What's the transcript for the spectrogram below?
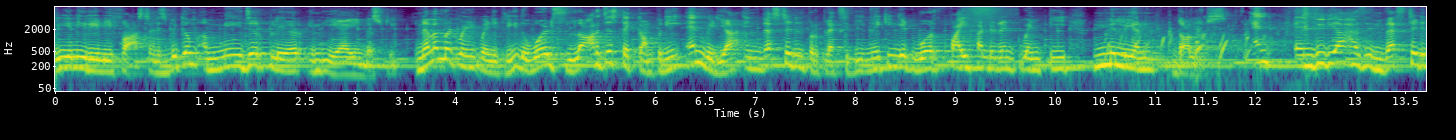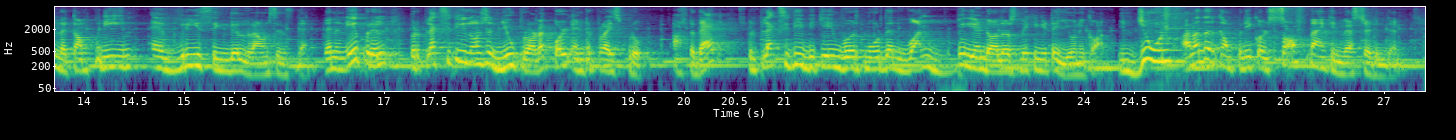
really, really fast and has become a major player in the AI industry. In November 2023, the world's largest tech company, Nvidia, invested in Perplexity, making it worth $520 million. And Nvidia has invested in the company in every single round since then. Then in April, Perplexity launched a new product called Enterprise Pro. After that, Perplexity became worth more than $1 billion, making it a unicorn. In June, another company called SoftBank invested in them.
